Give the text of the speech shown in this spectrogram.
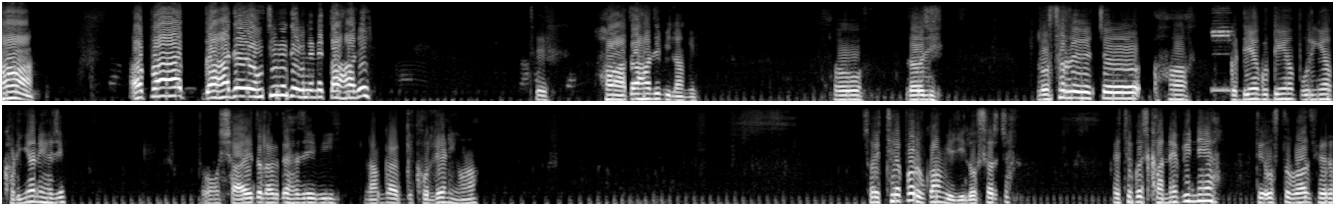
ਹਾਂ। ਆਪਾਂ ਗਾਹਾਂ ਦੇ ਉੱਥੇ ਵੀ ਦੇਖ ਲੈਣੇ ਤਾਹਾਂ ਦੇ ਤੇ ਹਾਂ ਤਾਹਾਂ ਦੇ ਪੀ ਲਾਂਗੇ। ਸੋ ਲਓ ਜੀ। ਲੋਸਰ ਦੇ ਵਿੱਚ, ਹਾਂ, ਗੱਡੀਆਂ ਗੁੱਡੀਆਂ ਪੂਰੀਆਂ ਖੜੀਆਂ ਨੇ ਹਜੇ। ਤੋਂ ਸ਼ਾਇਦ ਲੱਗਦਾ ਹਜੇ ਵੀ ਲਾਂਘਾ ਅੱਗੇ ਖੋਲਿਆ ਨਹੀਂ ਹੋਣਾ। ਸੋ ਇੱਥੇ ਆਪਾਂ ਰੁਕਾਂਗੇ ਜੀ, ਲੋਸਰ ਚ। ਇੱਥੇ ਕੁਝ ਖਾਣੇ ਪੀਣੇ ਆ ਤੇ ਉਸ ਤੋਂ ਬਾਅਦ ਫਿਰ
